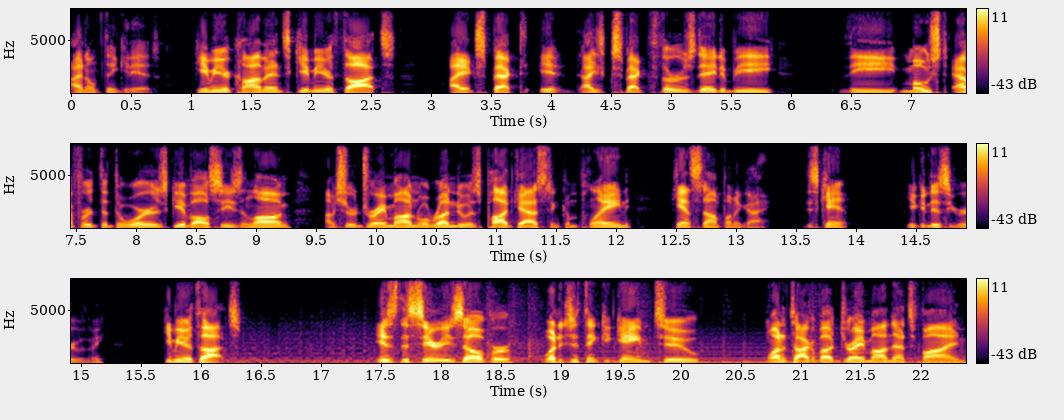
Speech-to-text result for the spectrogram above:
I don't think it is. Give me your comments, give me your thoughts. I expect it I expect Thursday to be the most effort that the Warriors give all season long. I'm sure Draymond will run to his podcast and complain. Can't stomp on a guy. Just can't. You can disagree with me. Give me your thoughts. Is the series over? What did you think of game two? Want to talk about Draymond? That's fine.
